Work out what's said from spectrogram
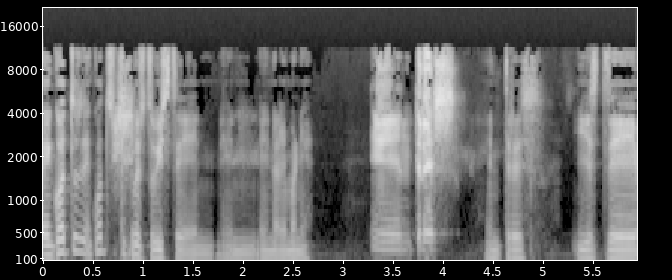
¿en cuántos, en cuántos equipos estuviste en, en, en Alemania? En tres. En tres. Y este,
